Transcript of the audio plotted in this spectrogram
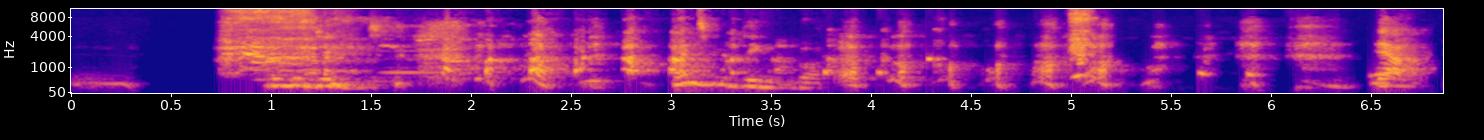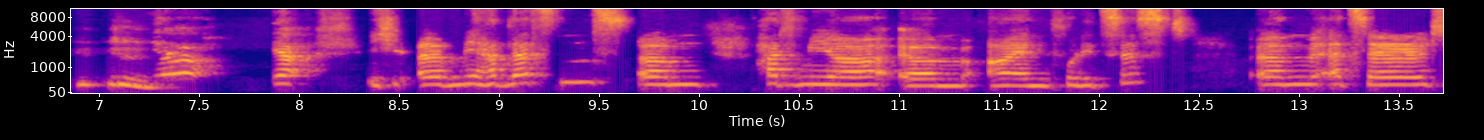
Unbedingt. Ganz bedingt. ja. ja. Ja, ich, äh, mir hat letztens ähm, hat mir ähm, ein Polizist ähm, erzählt,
